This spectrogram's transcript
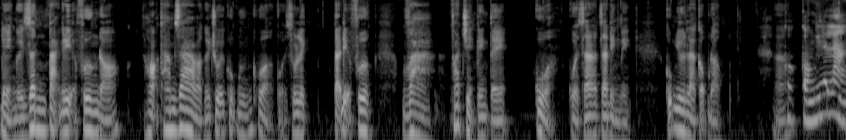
để người dân tại cái địa phương đó họ tham gia vào cái chuỗi cung ứng của của du lịch tại địa phương và phát triển kinh tế của của gia gia đình mình cũng như là cộng đồng. Có, có nghĩa là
